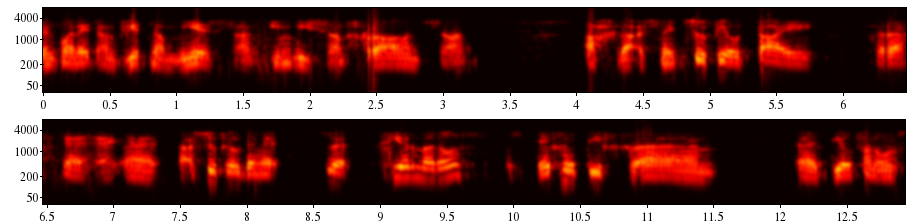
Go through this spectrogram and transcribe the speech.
Dink maar net aan Vietnamees, aan Indies, aan Frans, aan ag, daar is net soveel Thai geregte, uh, daar is soveel dinge. So geurmiddels is definitief ehm uh, 'n uh, deel van ons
